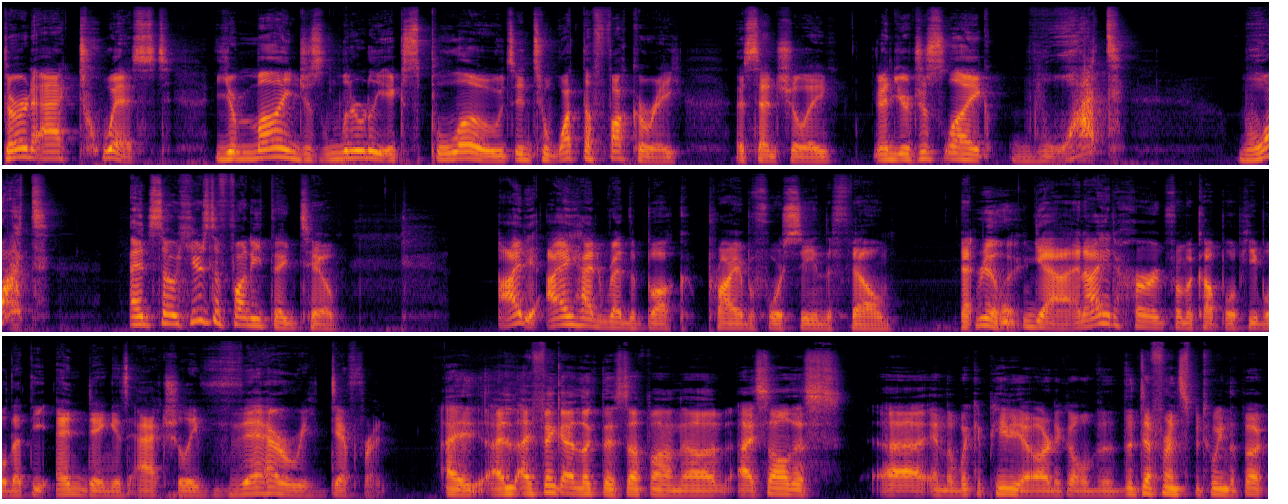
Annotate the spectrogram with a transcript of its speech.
third act twist, your mind just literally explodes into what the fuckery, essentially. And you're just like, what? What? And so here's the funny thing, too. I, I had read the book prior before seeing the film. Really? Yeah, and I had heard from a couple of people that the ending is actually very different. I, I, I think I looked this up on. Uh, I saw this uh, in the Wikipedia article, the, the difference between the book,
